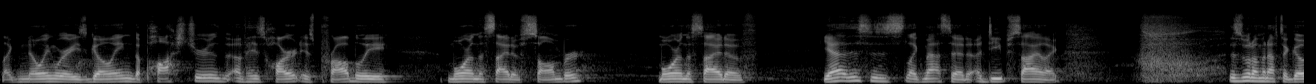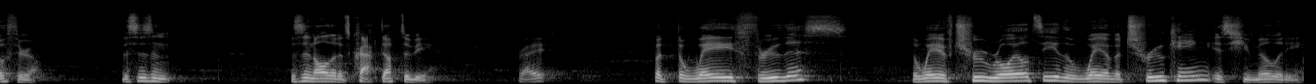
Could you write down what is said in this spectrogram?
Like knowing where he's going, the posture of his heart is probably more on the side of somber, more on the side of, yeah, this is, like Matt said, a deep sigh, like, this is what I'm going to have to go through. This isn't, this isn't all that it's cracked up to be, right? But the way through this, the way of true royalty, the way of a true king is humility.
